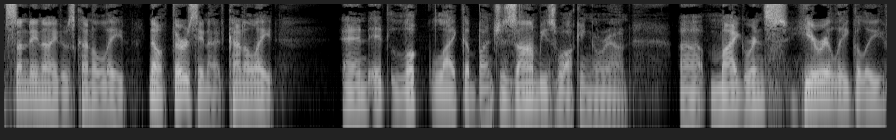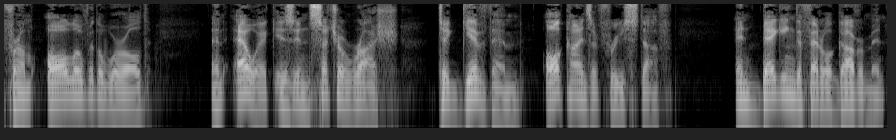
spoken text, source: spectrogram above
Sunday night. It was kind of late. No, Thursday night, kind of late, and it looked like a bunch of zombies walking around. Uh, migrants here illegally from all over the world, and Ewick is in such a rush to give them all kinds of free stuff and begging the federal government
